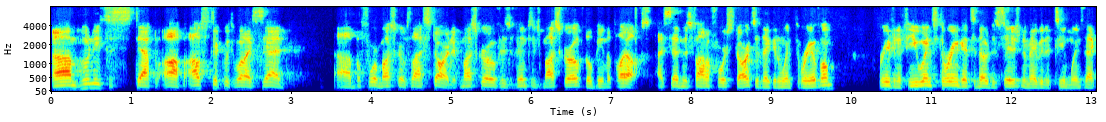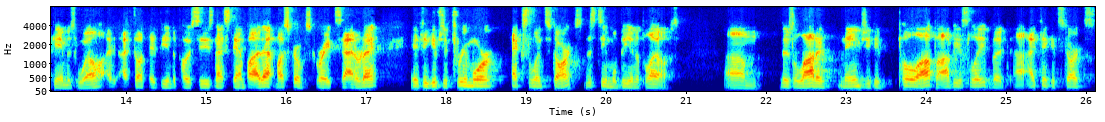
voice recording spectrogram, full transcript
Um, who needs to step up? I'll stick with what I said uh, before Musgrove's last start. If Musgrove is vintage Musgrove, they'll be in the playoffs. I said in his final four starts, if they can win three of them, or even if he wins three and gets a no decision, and maybe the team wins that game as well, I, I thought they'd be in the postseason. I stand by that. Musgrove was great Saturday. If he gives you three more excellent starts, this team will be in the playoffs. Um, there's a lot of names you could pull up, obviously, but I think it starts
